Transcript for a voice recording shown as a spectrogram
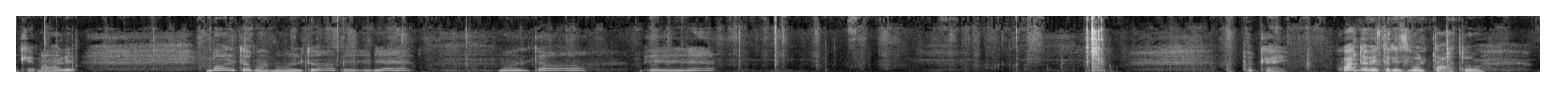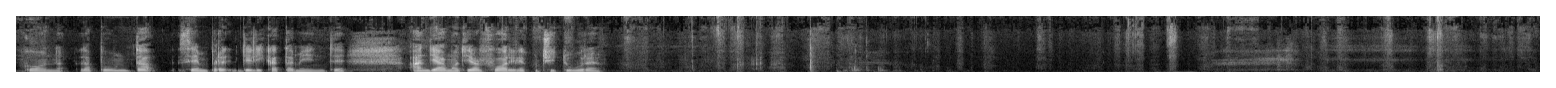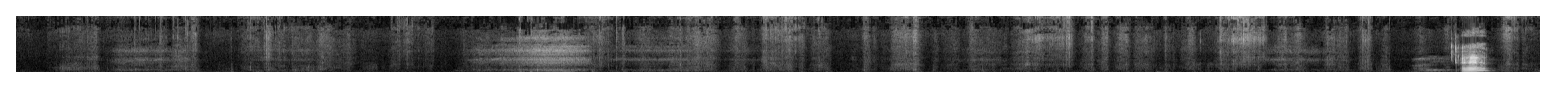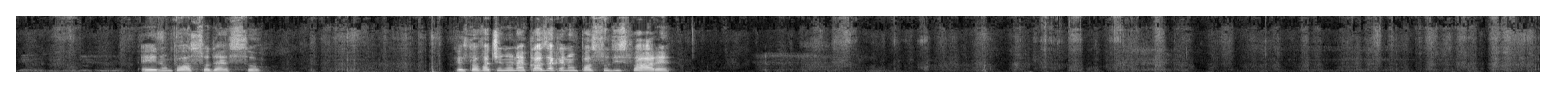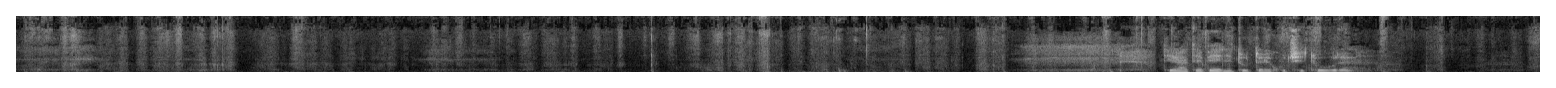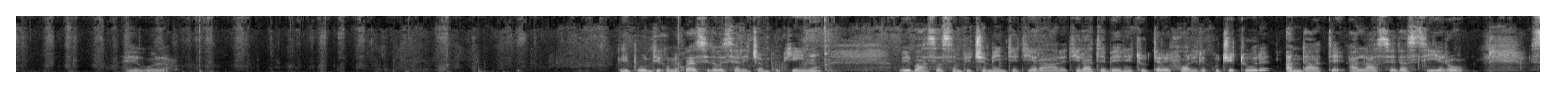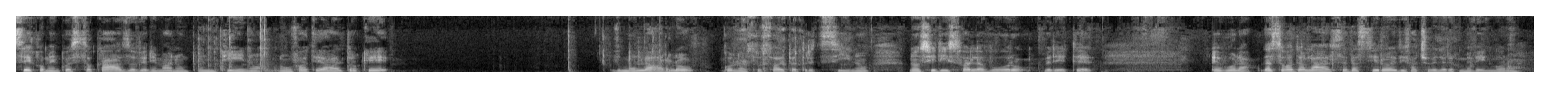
Anche male. Molto ma molto bene. Molto bene. Ok. Quando avete risvoltato con la punta sempre delicatamente andiamo a tirar fuori le cuciture Eh? E non posso adesso. E sto facendo una cosa che non posso disfare. tirate bene tutte le cuciture e voilà i punti come questi dove si arriccia un pochino vi basta semplicemente tirare. Tirate bene tutte le fuori le cuciture andate all'asse da stiro. Se come in questo caso vi rimane un puntino non fate altro che smollarlo col nostro solito attrezzino. Non si disfa il lavoro vedete? E voilà. Adesso vado all'asse da stiro e vi faccio vedere come vengono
